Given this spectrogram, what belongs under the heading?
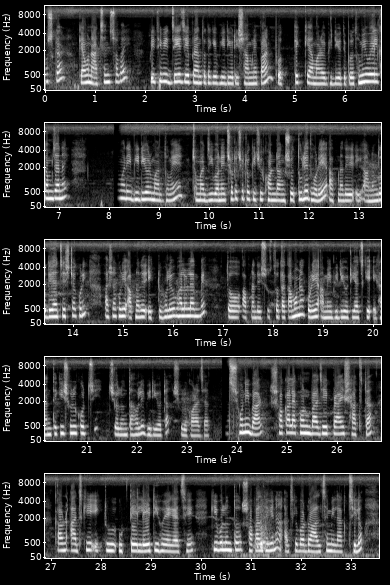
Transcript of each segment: নমস্কার, কেমন আছেন সবাই? পৃথিবীর যে যে প্রান্ত থেকে ভিডিওটি সামনে পান, প্রত্যেককে আমার ওই ভিডিওতে প্রথমেই ওয়েলকাম জানাই। আমার এই ভিডিওর মাধ্যমে আমার জীবনের ছোট ছোট কিছু খণ্ডাংশ তুলে ধরে আপনাদের এই আনন্দ দেওয়ার চেষ্টা করি। আশা করি আপনাদের একটু হলেও ভালো লাগবে। তো আপনাদের সুস্থতা কামনা করে আমি ভিডিওটি আজকে এখান থেকেই শুরু করছি। চলুন তাহলে ভিডিওটা শুরু করা যাক। শনিবার, সকাল এখন বাজে প্রায় সাতটা। কারণ আজকে একটু উঠতে লেটই হয়ে গেছে। কি বলুন তো সকাল থেকে না আজকে বড্ড আলসেমি লাগছিল।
